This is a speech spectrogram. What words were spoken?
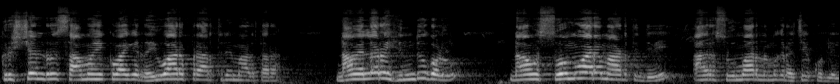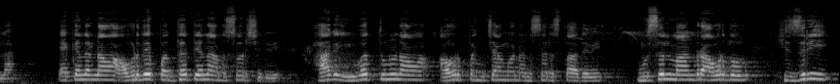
ಕ್ರಿಶ್ಚಿಯನ್ರು ಸಾಮೂಹಿಕವಾಗಿ ರವಿವಾರ ಪ್ರಾರ್ಥನೆ ಮಾಡ್ತಾರೆ. ನಾವೆಲ್ಲರೂ ಹಿಂದೂಗಳು, ನಾವು ಸೋಮವಾರ ಮಾಡ್ತಿದ್ವಿ, ಆದರೆ ಸೋಮವಾರ ನಮಗೆ ರಜೆ ಕೊಡಲಿಲ್ಲ. ಯಾಕೆಂದರೆ ನಾವು ಅವ್ರದೇ ಪದ್ಧತಿಯನ್ನು ಅನುಸರಿಸಿದ್ವಿ. ಹಾಗೆ ಇವತ್ತೂ ನಾವು ಅವ್ರ ಪಂಚಾಂಗವನ್ನು ಅನುಸರಿಸ್ತಾ ಇದ್ದೀವಿ. ಮುಸಲ್ಮಾನರು ಅವ್ರದ್ದು ಹಿಜ್ರಿ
